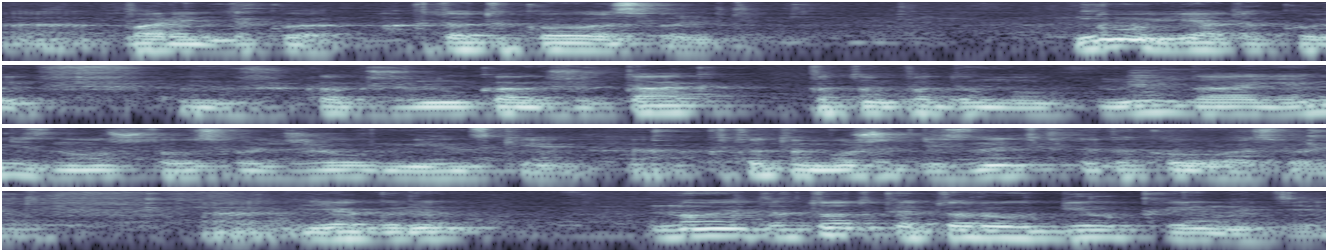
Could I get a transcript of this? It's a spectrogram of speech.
А, Парень такой, а кто такой Освальд? Ну, я такой, «Ну, как же, ну как же так? Потом подумал, ну да, я не знал, что Освальд жил в Минске. А Кто-то может не знать, кто такой Освальд. А, Я говорю, ну это тот, который убил Кеннеди.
